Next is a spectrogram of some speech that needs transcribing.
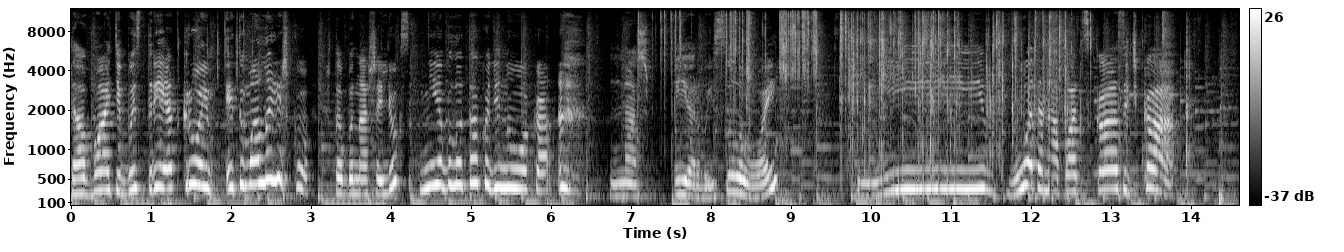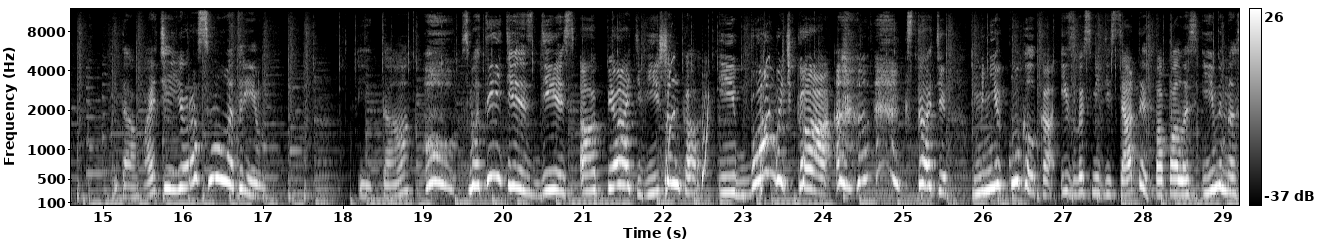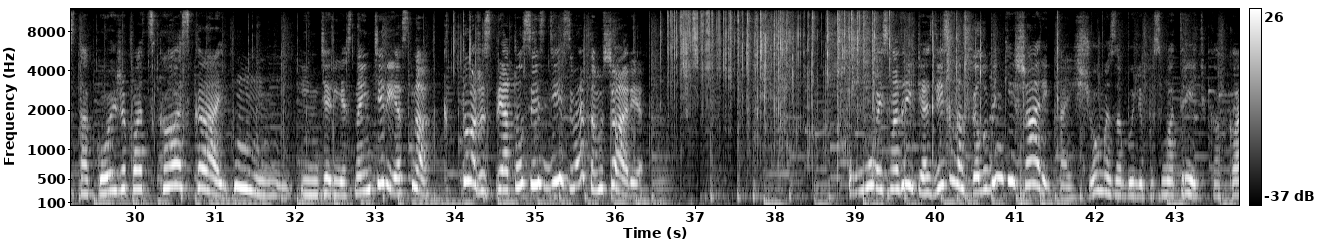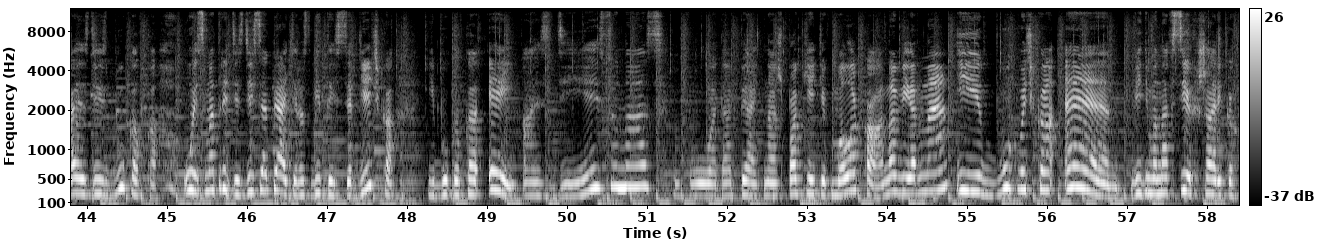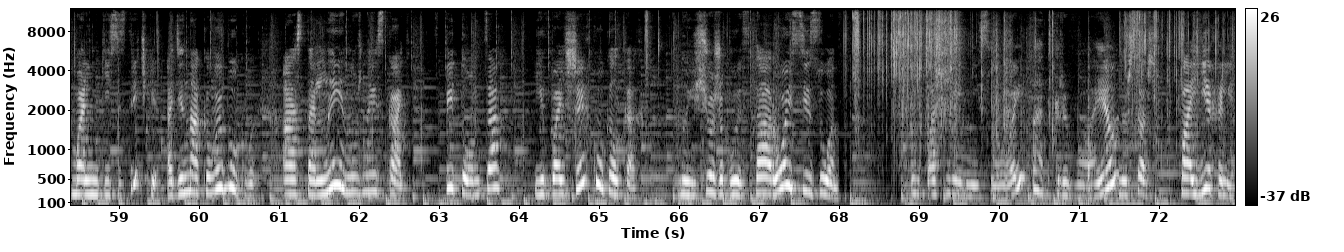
Давайте быстрее откроем эту малышку, чтобы наша люкс не было так одиноко. Наш первый слой. И вот она подсказочка. Давайте ее рассмотрим. Итак, О, смотрите, здесь опять вишенка и бомбочка. Кстати, мне куколка из 80-х попалась именно с такой же подсказкой. Хм, интересно, интересно. Кто же спрятался здесь, в этом шаре? Ой, смотрите, а здесь у нас голубенький шарик. А еще мы забыли посмотреть, какая здесь буковка. Ой, смотрите, здесь опять разбитое сердечко и буковка A. А здесь у нас вот опять наш пакетик молока, наверное. И буквочка N. Видимо, на всех шариках маленькие сестрички одинаковые буквы, а остальные нужно искать в питомцах и в больших куколках. Но еще же будет второй сезон. И последний слой открываем. Ну что ж, поехали!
